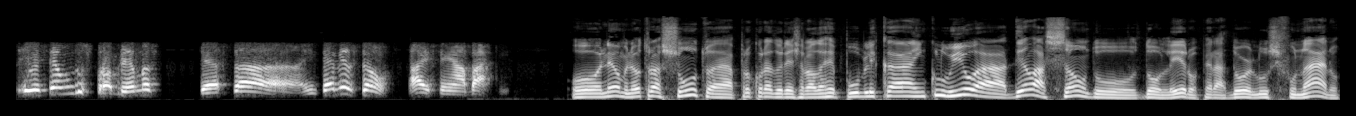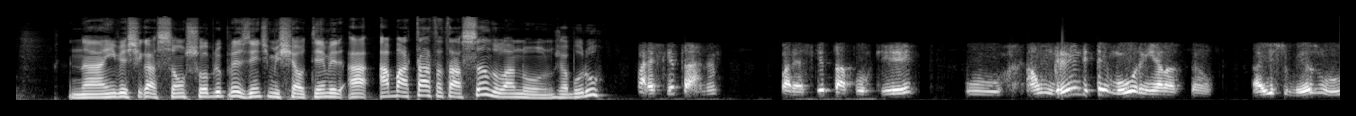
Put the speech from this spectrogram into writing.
Esse é um dos problemas dessa intervenção. Ai, sem abaque. Ô, Neumann, outro assunto, a Procuradoria-Geral da República incluiu a delação do doleiro operador Lúcio Funaro na investigação sobre o presidente Michel Temer. A, a batata está assando lá no, Jaburu? Parece que está, né? Parece que está, porque o, há um grande temor em relação a isso mesmo, o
